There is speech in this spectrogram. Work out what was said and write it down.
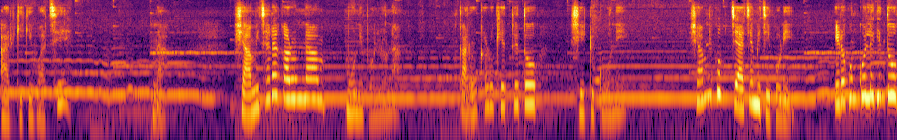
আর কি কেউ আছে? না, স্বামী ছাড়া কারোর নাম মনে পড়ল না। কারোর কারও ক্ষেত্রে তো সেটুকুও নেই। সামনে খুব চেঁচামেচি করি এরকম করলে কিন্তু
